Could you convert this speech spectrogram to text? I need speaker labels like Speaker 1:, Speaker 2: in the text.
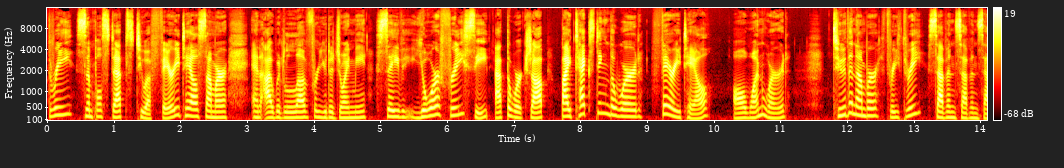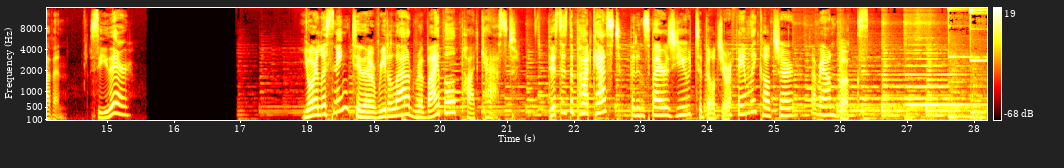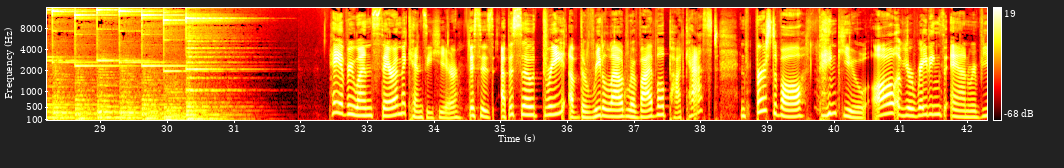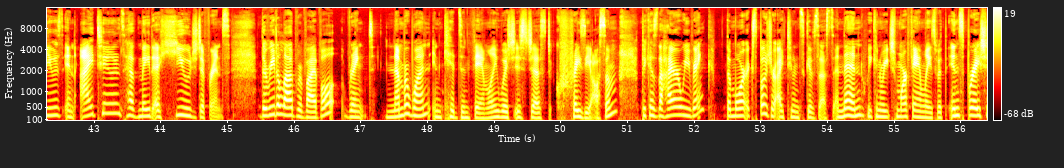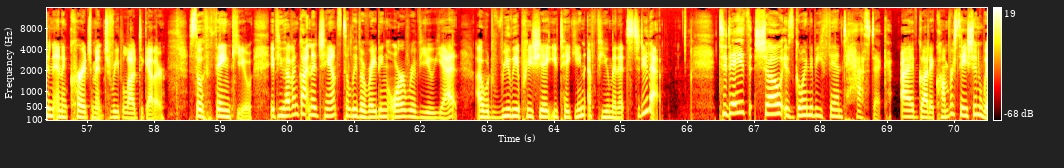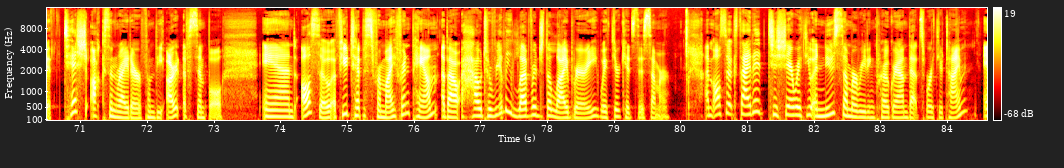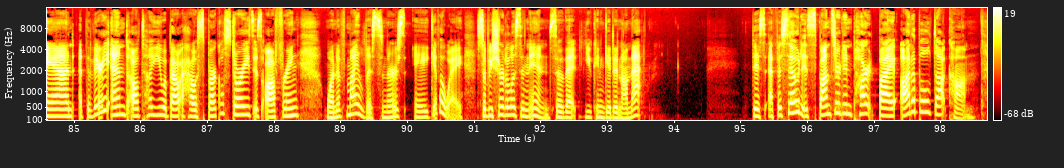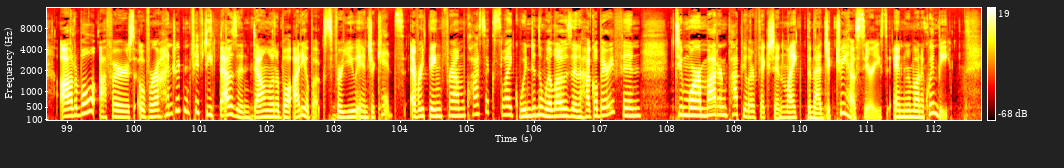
Speaker 1: three simple steps to a fairy tale summer, and I would love for you to join me. Save your free seat at the workshop by texting the word fairy tale, all one word, to the number 33777. See you there. You're listening to the Read Aloud Revival Podcast. This is the podcast that inspires you to build your family culture around books. Hey everyone, Sarah Mackenzie here. This is episode three of the Read Aloud Revival podcast. And first of all, thank you. All of your ratings and reviews in iTunes have made a huge difference. The Read Aloud Revival ranked number one in kids and family, which is just crazy awesome because the higher we rank, the more exposure iTunes gives us. And then we can reach more families with inspiration and encouragement to read aloud together. So thank you. If you haven't gotten a chance to leave a rating or review yet, I would really appreciate you taking a few minutes to do that. Today's show is going to be fantastic. I've got a conversation with Tsh Oxenreider from The Art of Simple, and also a few tips from my friend Pam about how to really leverage the library with your kids this summer. I'm also excited to share with you a new summer reading program that's worth your time. And at the very end, I'll tell you about how Sparkle Stories is offering one of my listeners a giveaway. So be sure to listen in so that you can get in on that. This episode is sponsored in part by Audible.com. Audible offers over 150,000 downloadable audiobooks for you and your kids. Everything from classics like Wind in the Willows and Huckleberry Finn to more modern popular fiction like the Magic Treehouse series and Ramona Quimby.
